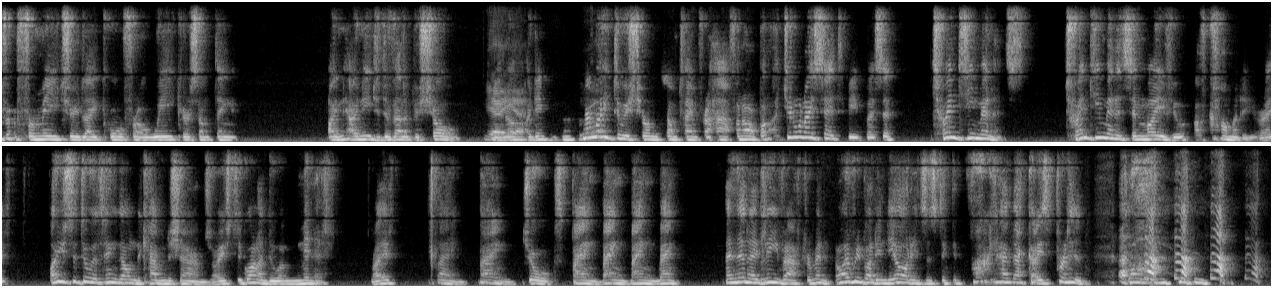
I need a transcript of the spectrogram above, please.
for, for me to like go for a week or something, I, I need to develop a show. Yeah, you know, yeah. I didn't. I might do a show sometime for half an hour, but do you know what I said to people? I said, twenty minutes, twenty minutes in my view of comedy, right? I used to do a thing down the Cavendish Arms. Right? I used to go on and do a minute, right? Bang, bang, jokes, bang, bang, bang, bang. And then I'd leave after a minute. Now everybody in the audience is thinking, fucking hell, that guy's brilliant.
